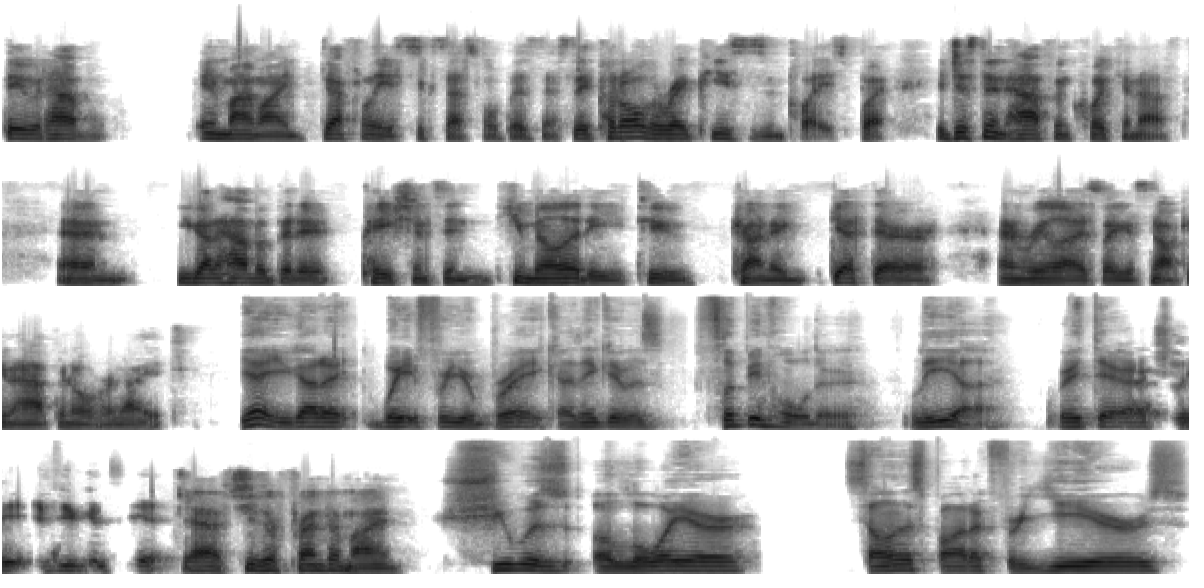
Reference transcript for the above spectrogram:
they would have, in my mind, definitely a successful business. They put all the right pieces in place, but it just didn't happen quick enough. And you got to have a bit of patience and humility to kind of get there and realize like it's not going to happen overnight. Yeah, you got to wait for your break. I think it was Flipping Holder, Leah, right there, actually, if you can see it. Yeah, she's a friend of mine. She was a lawyer selling this product for years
